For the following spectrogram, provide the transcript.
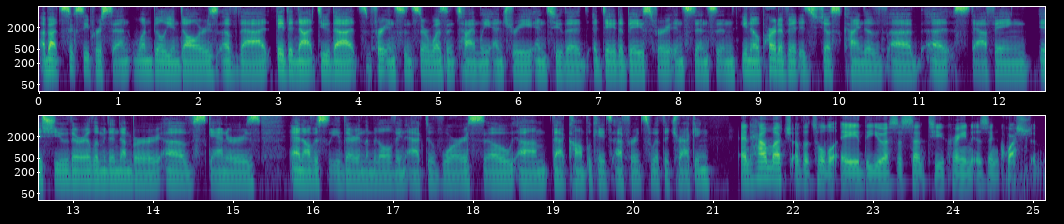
About 60% 1 billion dollars of that they did not do that. For instance there wasn't timely entry into the database for instance. And you know part of it is just kind of uh, a staffing issue. There are a limited number of scanners and obviously they're in the middle of an active war. So um, that complicates efforts with the tracking and how much of the total aid the U.S. has sent to Ukraine is in question.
